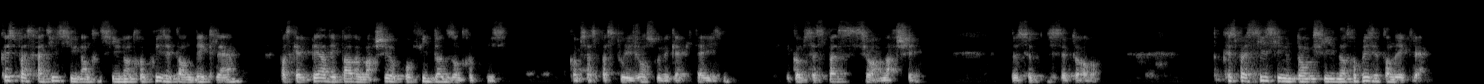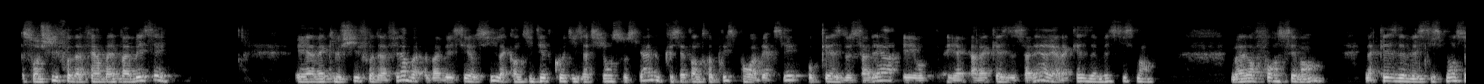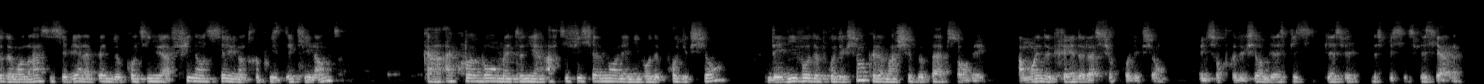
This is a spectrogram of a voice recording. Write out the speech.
que se passera-t-il si, une entreprise est en déclin parce qu'elle perd des parts de marché au profit d'autres entreprises, comme ça se passe tous les jours sous le capitalisme comme ça se passe sur un marché de, cet ordre. Que se passe-t-il si une entreprise est en déclin? Son chiffre d'affaires va, baisser. Et avec le chiffre d'affaires va, baisser aussi la quantité de cotisation sociale que cette entreprise pourra verser aux caisses de salaire et, à la caisse de salaire et à la caisse d'investissement. Mais alors forcément, la caisse d'investissement se demandera si c'est bien la peine de continuer à financer une entreprise déclinante, car à quoi bon maintenir artificiellement les niveaux de production des niveaux de production que le marché ne peut pas absorber, à moins de créer de la surproduction, une surproduction bien, spéciale.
